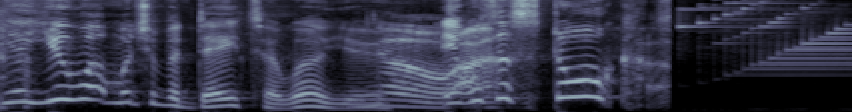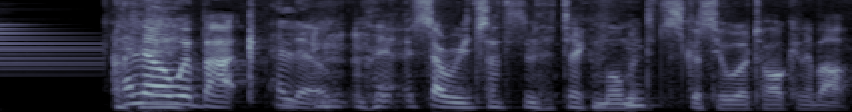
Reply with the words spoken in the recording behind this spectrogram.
yeah, you weren't much of a dater, were you? No, It was I- a stalker. Hello, we're back. Hello. Sorry, just had to take a moment to discuss who we're talking about.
